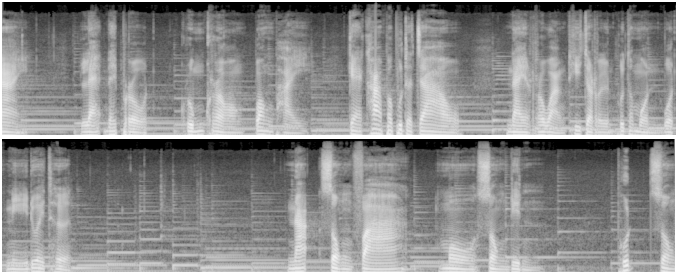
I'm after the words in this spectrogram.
ง่าย และได้โปรดคุ้มครองป้องภัย แก่ข้าพระพุทธเจ้า ในระหว่างที่เจริญพุทธมนต์บทนี้ด้วยเถิด ณทรงฟ้า โมทรงดิน พุทธทรง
